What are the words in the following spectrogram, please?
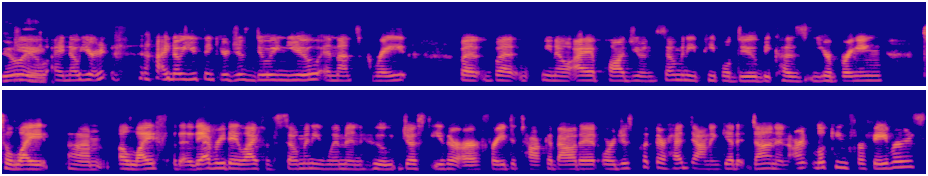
you. i know you're i know you think you're just doing you and that's great. But but you know i applaud you and so many people do because you're bringing to light um, a life, the, the, everyday life of so many women who just either are afraid to talk about it or just put their head down and get it done and aren't looking for favors,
